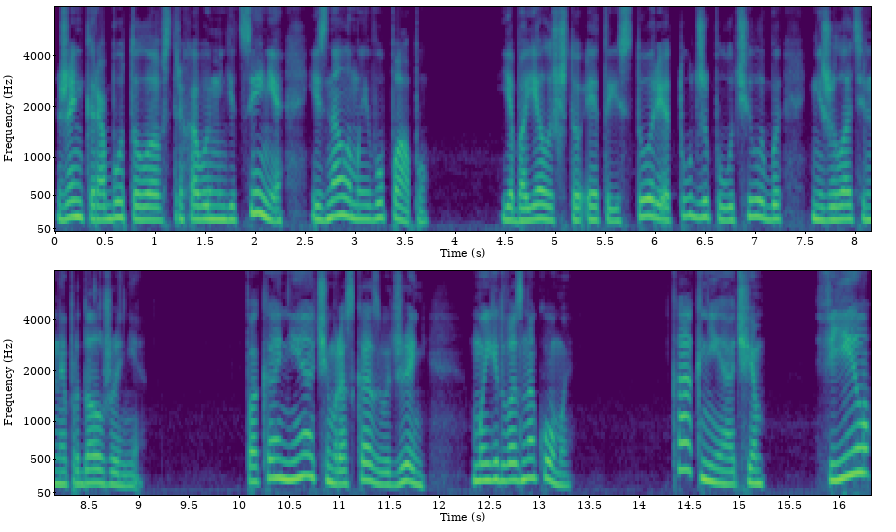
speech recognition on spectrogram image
Женька работала в страховой медицине и знала моего папу. Я боялась, что эта история тут же получила бы нежелательное продолжение. Пока не о чем рассказывать, Жень. Мы едва знакомы. Как не о чем? ФИО,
